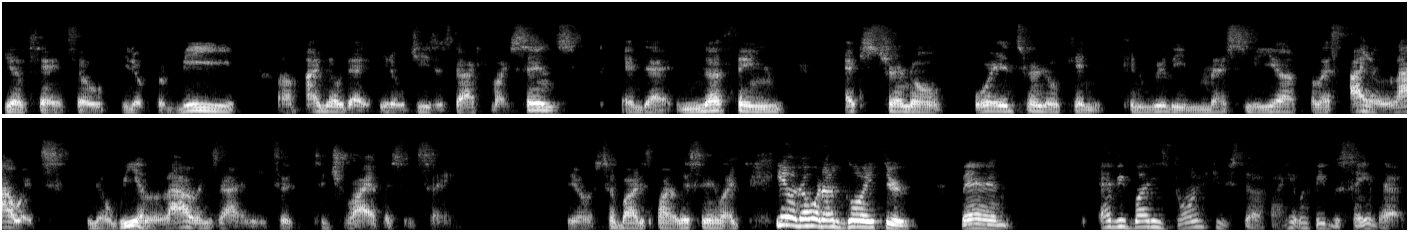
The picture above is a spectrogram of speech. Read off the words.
You know what I'm saying? So, you know, for me, um, I know that, you know, Jesus died for my sins and that nothing external or internal can can really mess me up unless I allow it. You know, we allow anxiety to to drive us insane. You know, somebody's probably listening, like, you don't know what I'm going through. Man, everybody's going through stuff. I hate when people say that.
